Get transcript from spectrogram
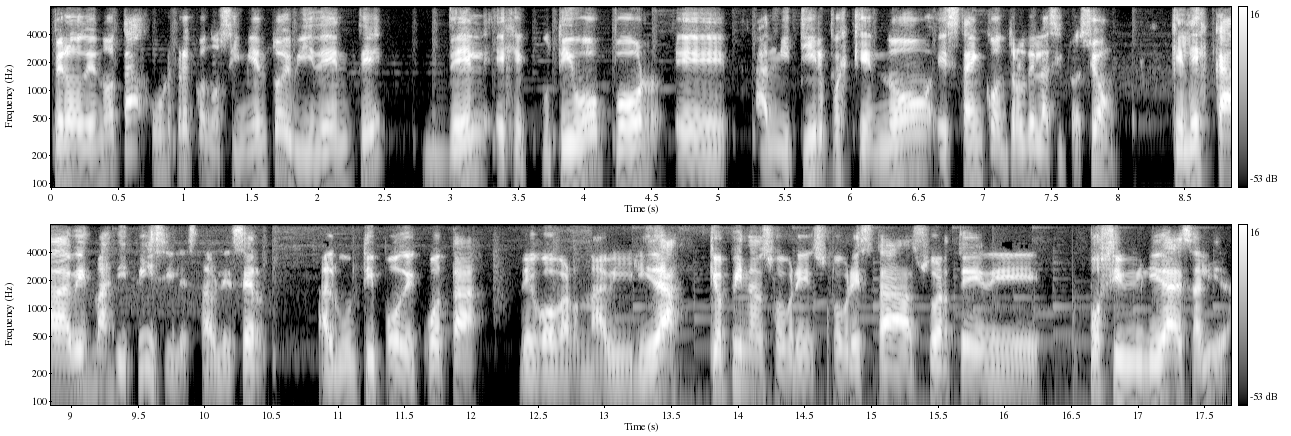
pero denota un reconocimiento evidente del Ejecutivo por eh, admitir pues que no está en control de la situación, que le es cada vez más difícil establecer algún tipo de cuota de gobernabilidad. ¿Qué opinan sobre, sobre esta suerte de posibilidad de salida?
